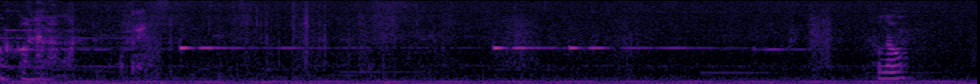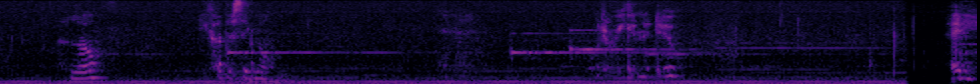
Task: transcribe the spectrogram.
Gonna call 911. Okay. Hello? Hello? He cut the signal. What are we gonna do? Eddie.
